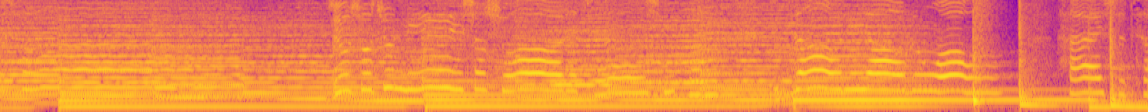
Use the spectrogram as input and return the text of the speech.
他？就说出你想说的真心话，你到底要跟我？还是他。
